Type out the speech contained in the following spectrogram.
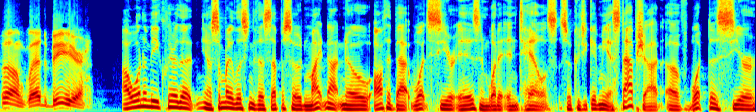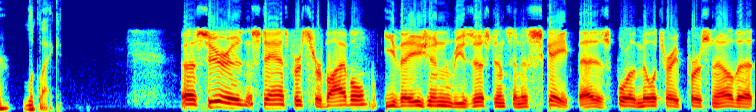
Well, I'm glad to be here. I want to be clear that you know somebody listening to this episode might not know off the bat what SERE is and what it entails. So, could you give me a snapshot of what does SERE look like? Uh, SERE stands for Survival, Evasion, Resistance, and Escape. That is for the military personnel that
